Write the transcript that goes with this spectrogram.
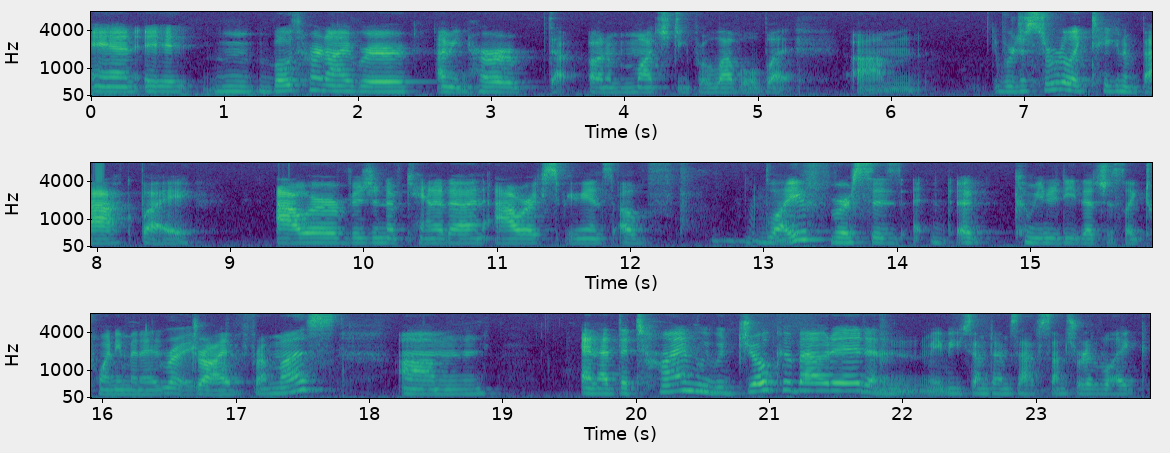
And it m- both her and I were, I mean, her on a much deeper level, but um, we're just sort of like taken aback by our vision of Canada and our experience of life versus a, a community that's just like 20 minute Right. drive from us. Um, and at the time, we would joke about it and maybe sometimes have some sort of like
